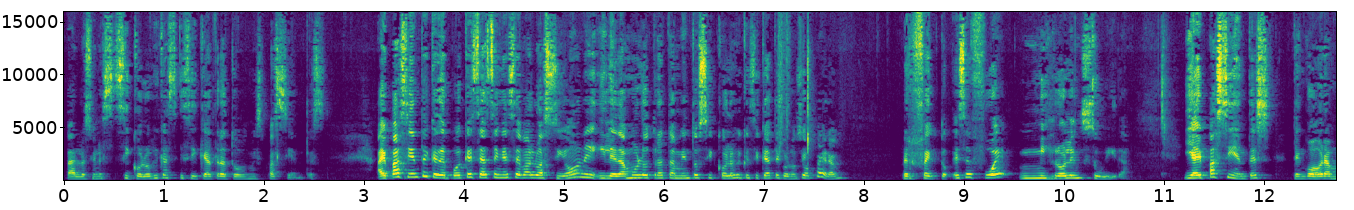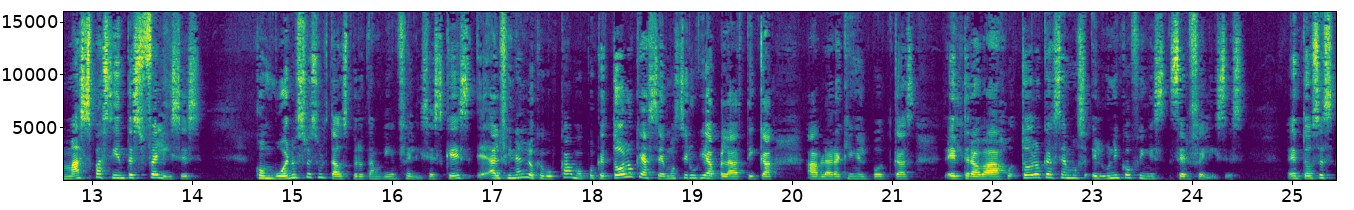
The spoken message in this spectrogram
evaluaciones psicológicas y psiquiatra a todos mis pacientes. Hay pacientes que después que se hacen esas evaluaciones y le damos los tratamientos psicológicos y psiquiátricos no se operan. Perfecto, ese fue mi rol en su vida. Y hay pacientes, tengo ahora más pacientes felices con buenos resultados, pero también felices, que es eh, al final lo que buscamos, porque todo lo que hacemos, cirugía plástica, hablar aquí en el podcast, el trabajo, todo lo que hacemos, el único fin es ser felices. Entonces,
